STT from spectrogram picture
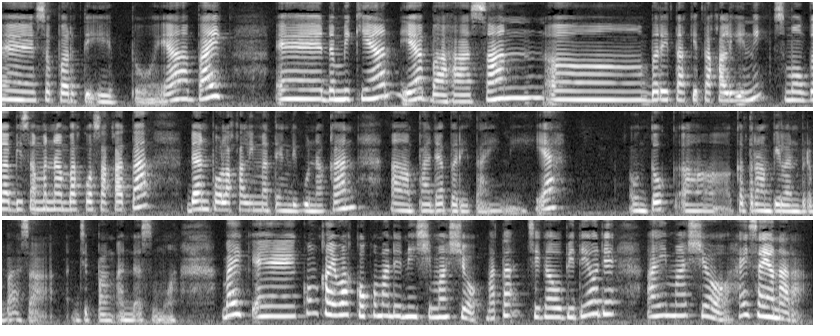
eh seperti itu ya. Baik, eh demikian ya bahasan eh, berita kita kali ini. Semoga bisa menambah kosakata dan pola kalimat yang digunakan eh, pada berita ini ya untuk uh, keterampilan berbahasa Jepang Anda semua. Baik, eh, 今回はここまでにしましょう。また違うビデオで会いましょう。はい、さよなら。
